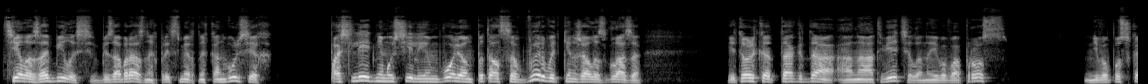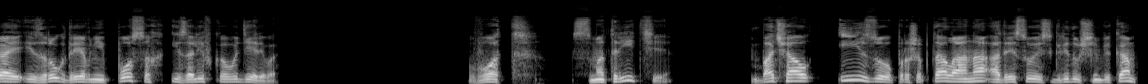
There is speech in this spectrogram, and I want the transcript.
тело забилось в безобразных предсмертных конвульсиях. Последним усилием воли он пытался вырвать кинжал из глаза — и только тогда она ответила на его вопрос, не выпуская из рук древний посох из оливкового дерева. «Вот, смотрите!» «Бачал Изу!» — прошептала она, адресуясь грядущим векам.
